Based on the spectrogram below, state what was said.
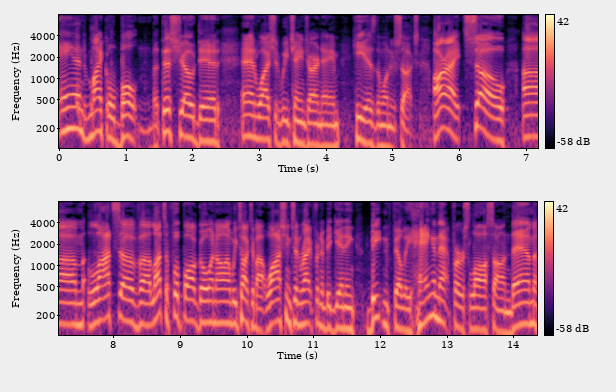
and Michael Bolton, but this show did. And why should we change our name? He is the one who sucks. All right, so um, lots of uh, lots of football going on. We talked about Washington right from the beginning, beating Philly, hanging that first loss on them.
